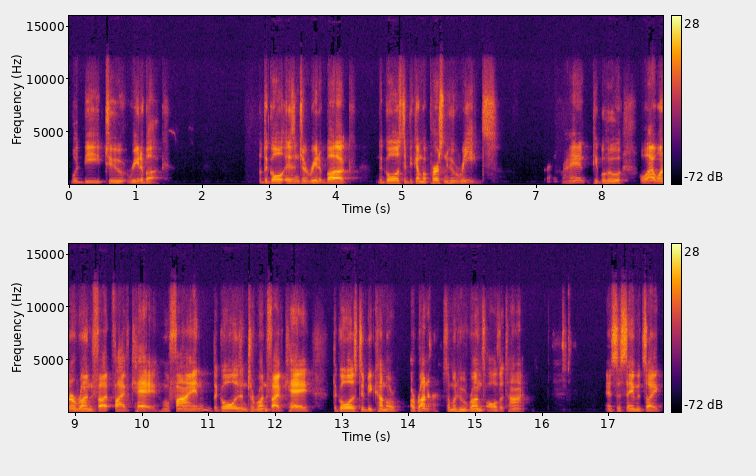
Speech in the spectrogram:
would be to read a book. But the goal isn't to read a book. The goal is to become a person who reads. Right? People who, well, I want to run 5K. Well, fine. The goal isn't to run 5K. The goal is to become a, a runner, someone who runs all the time. And it's the same. It's like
